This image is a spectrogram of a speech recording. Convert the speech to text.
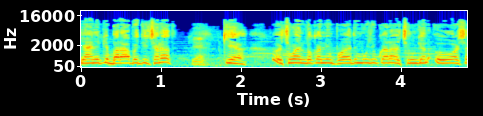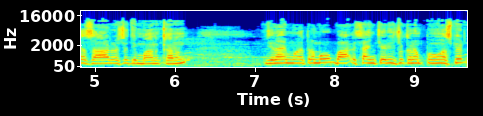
یعنی کہ برابری چھنت۔ کی وۄنۍ لُکن ہُنٛد فٲیدٕ موٗجوٗب کران أسۍ چھِ ونکیٚن ٲٹھ شیٚتھ ساڑ ٲٹھ شیٚتھ یہِ من کٕنان جناب محترمو سینچری چھُ کٕنان پانٛژھ پٮ۪ٹھ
